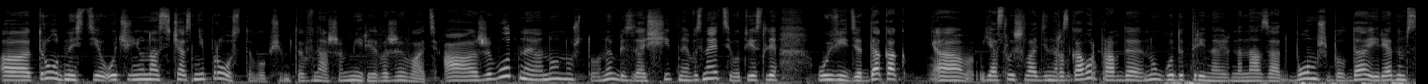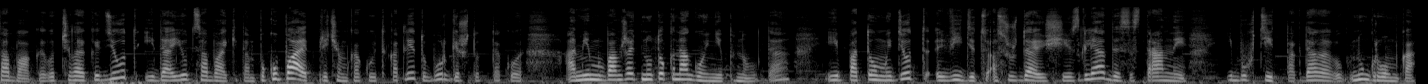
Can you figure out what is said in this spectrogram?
Э, трудности очень у нас сейчас непросто, в общем-то, в нашем мире выживать. А животное, оно, ну что, оно беззащитное. Вы знаете, вот если увидят, да, как э, я слышала один разговор, правда, ну, года три, наверное, назад, бомж был, да, и рядом собака. И вот человек идет и дает собаке, там, покупает, причем какую-то котлету, бургер, что-то такое, а мимо бомжать, ну, только ногой не пнул, да, и потом идет, видит осуждающие взгляды со стороны и бухтит тогда, ну, громко.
